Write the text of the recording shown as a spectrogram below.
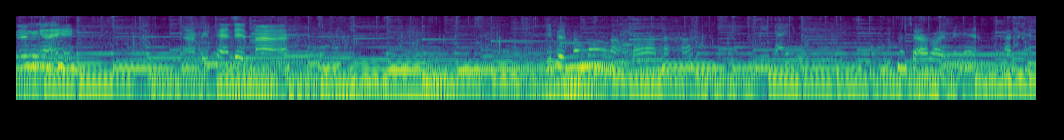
นั่นไงอะพี่แทนเด็ดมา นี่เป็นมะม่วงหลังบ้านนะคะ มีได้อยู่มันจะอร่อยไหมเนี่ยพันธุ์เนี้ย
